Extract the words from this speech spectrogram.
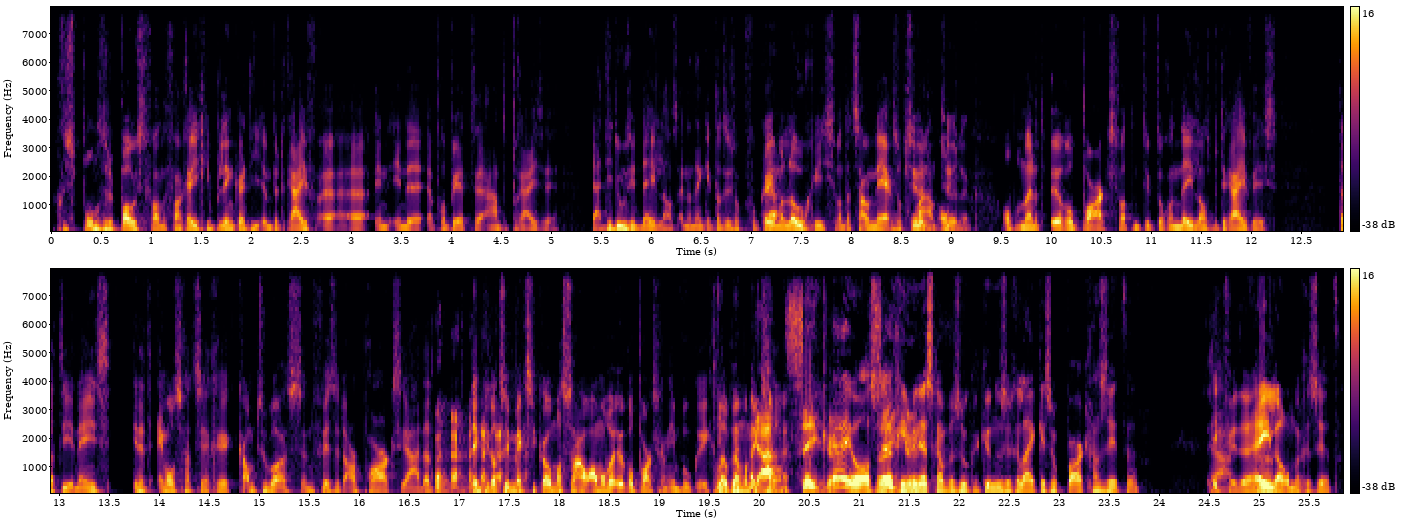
gesponsorde post van, van Regie Blinker, die een bedrijf eh, eh, in, in de, eh, probeert aan te prijzen. Ja, die doen ze in het Nederlands. En dan denk ik, dat is ook volkomen logisch, want het zou nergens op slaan. Op, op het moment dat Europarks, wat natuurlijk toch een Nederlands bedrijf is, dat die ineens in het Engels gaat zeggen, come to us and visit our parks. Ja, dat denk je dat ze in Mexico massaal allemaal bij Europarks gaan inboeken. Ik geloof helemaal niks Ja, van. zeker. Ja joh, als ze. Jiménez gaan bezoeken, kunnen ze gelijk in zo'n park gaan zitten. ik vind het een hele handige zet.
